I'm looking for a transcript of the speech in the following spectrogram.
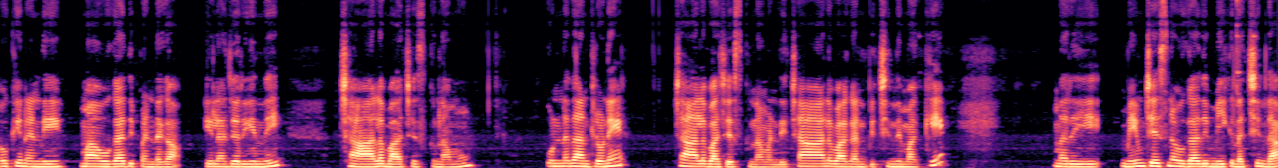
ఓకేనండి మా ఉగాది పండగ ఇలా జరిగింది. చాలా బాగా చేసుకున్నాము. ఉన్న దాంట్లోనే చాలా బాగా చేసుకున్నామండి. చాలా బాగా అనిపించింది మాకి. మరి మేము చేసిన ఉగాది మీకు నచ్చిందా?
